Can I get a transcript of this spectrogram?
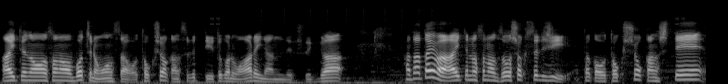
相手のその墓地のモンスターを特召喚するっていうところもありなんですが、まあ、例えば相手のその増殖する G とかを特召喚して、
